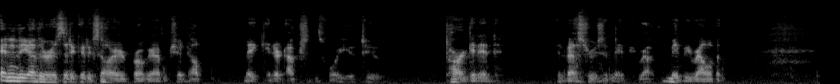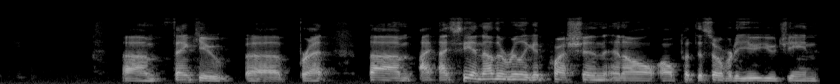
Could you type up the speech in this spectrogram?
And then the other is that a good accelerator program should help make introductions for you to targeted investors who may be, re- may be relevant. Um, thank you, uh, Bret. Um, I, I, see another really good question, and I'll, I'll put this over to you, Eugene.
